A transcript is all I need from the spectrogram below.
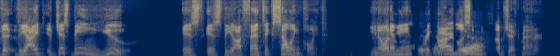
the the idea just being you is is the authentic selling point. You know I what I mean? Regardless yeah. of subject matter.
